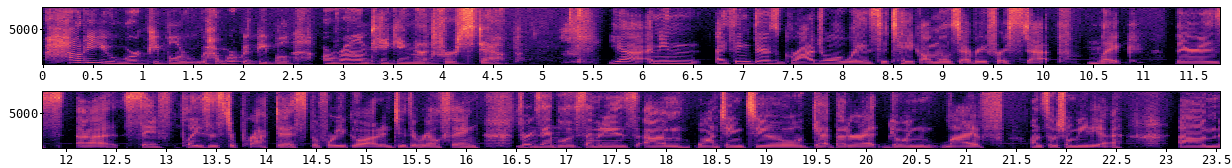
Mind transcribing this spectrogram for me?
how do you work people work with people around taking that first step? Yeah, I mean, I think there's gradual ways to take almost every first step. Mhm. Like there is uh, safe places to practice before you go out and do the real thing. For Mhm. example, if somebody is um, wanting to get better at going live on social media, um,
